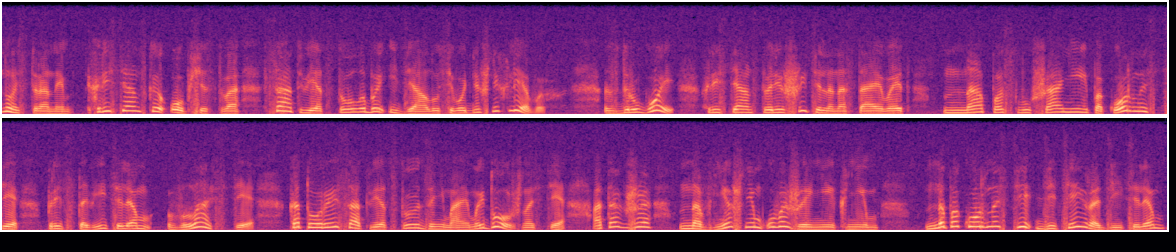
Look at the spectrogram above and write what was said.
одной стороны, христианское общество соответствовало бы идеалу сегодняшних левых. С другой, христианство решительно настаивает на послушании и покорности представителям власти, которые соответствуют занимаемой должности, а также на внешнем уважении к ним, на покорности детей родителям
